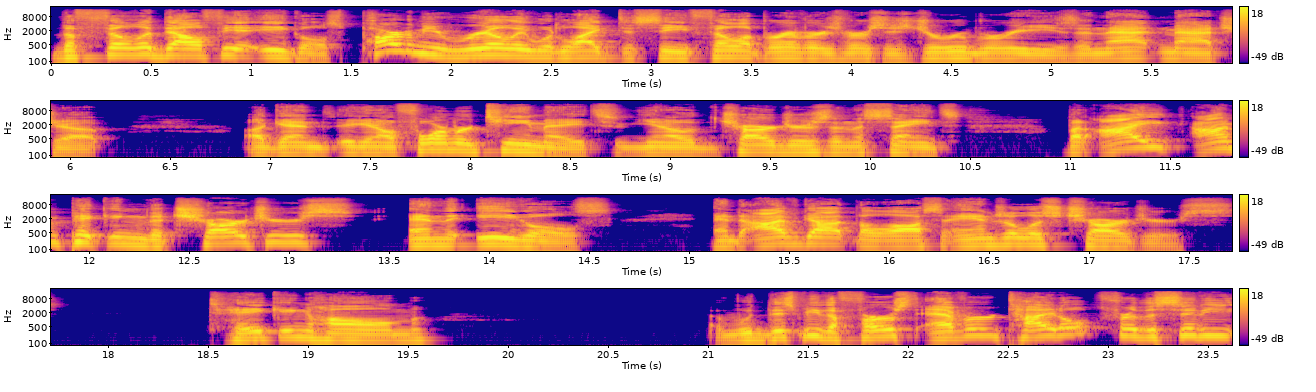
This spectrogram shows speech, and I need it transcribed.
the Philadelphia Eagles. Part of me really would like to see Philip Rivers versus Drew Brees in that matchup against, you know, former teammates, you know, the Chargers and the Saints. But I, I'm picking the Chargers and the Eagles, and I've got the Los Angeles Chargers taking home would this be the first ever title for the city?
